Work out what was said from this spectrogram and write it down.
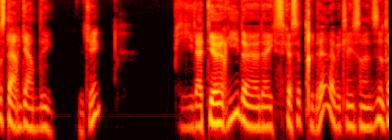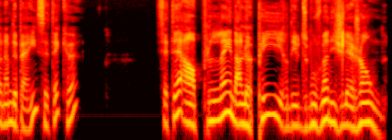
Ça, c'était à regarder. OK? Puis la théorie d'Alexis Cossette-Trudel avec l'incendie Notre-Dame de Paris, c'était que c'était en plein dans le pire du mouvement des Gilets jaunes.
